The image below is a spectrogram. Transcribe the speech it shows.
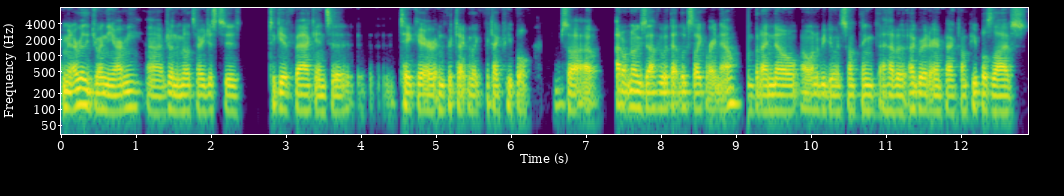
I mean, I really joined the army, uh, joined the military just to to give back and to take care and protect, like protect people. So I, don't know exactly what that looks like right now, but I know I want to be doing something to have a, a greater impact on people's lives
